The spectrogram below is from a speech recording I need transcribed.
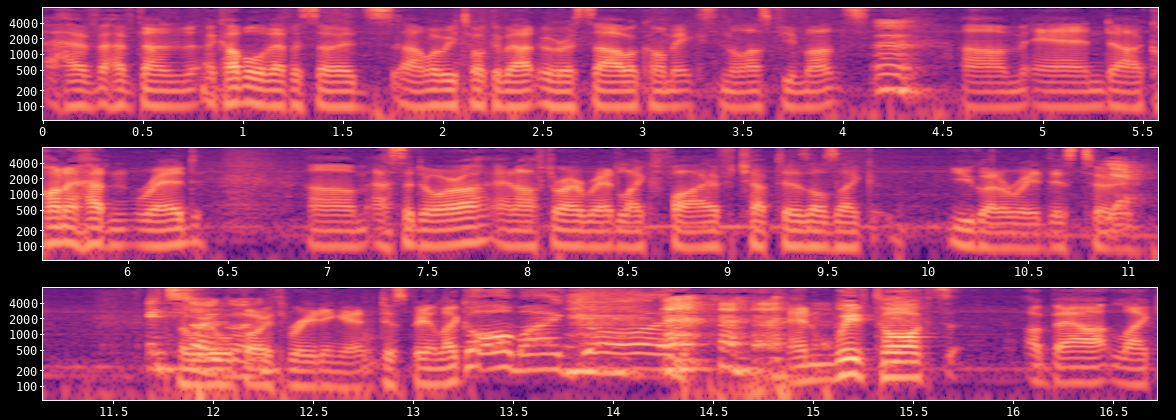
have have done a couple of episodes uh, where we talk about Urasawa comics in the last few months, Mm. um, and uh, Connor hadn't read um, Asadora, and after I read like five chapters, I was like, "You got to read this too." Yeah. It's so, so we were good. both reading it, just being like, "Oh my god!" and we've talked about like,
